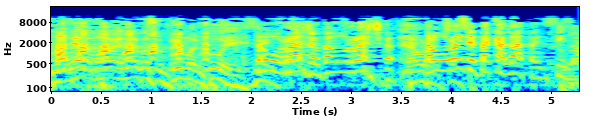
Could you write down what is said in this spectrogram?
Mañana me voy a vengar con su primo el cuy. sí. Está borracha, está borracha. Está borracha. borracha, está calata encima.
